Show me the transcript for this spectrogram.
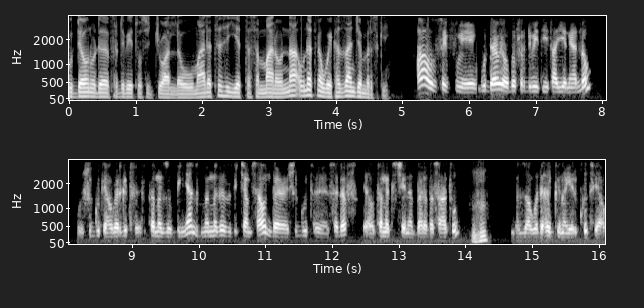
ጉዳዩን ወደ ፍርድ ቤት ወስጀዋለሁ ማለትህ እየተሰማ ነውና እውነት ነው ወይ? ከዛን ጀምር እስኪ። አዎ ሴፉ፣ ጉዳዩ ያው በፍርድ ቤት እየታየ ነው ያለው። ሽጉጥ ያው በእርግጥ ተመዞብኛል። መመዘዝ ብቻም ሳይሆን በሽጉጥ ሰደፍ ያው ተመትቼ ነበረ በሰዓቱ። በዛ ወደ ህግ ነው የሄድኩት። ያው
